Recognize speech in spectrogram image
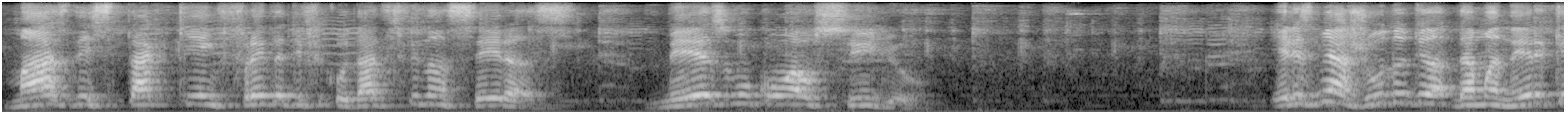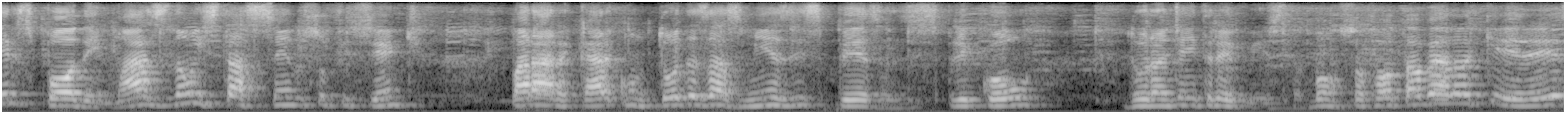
mas destaca que enfrenta dificuldades financeiras, mesmo com auxílio. Eles me ajudam de, da maneira que eles podem, mas não está sendo suficiente para arcar com todas as minhas despesas, explicou durante a entrevista. Bom, só faltava ela querer,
